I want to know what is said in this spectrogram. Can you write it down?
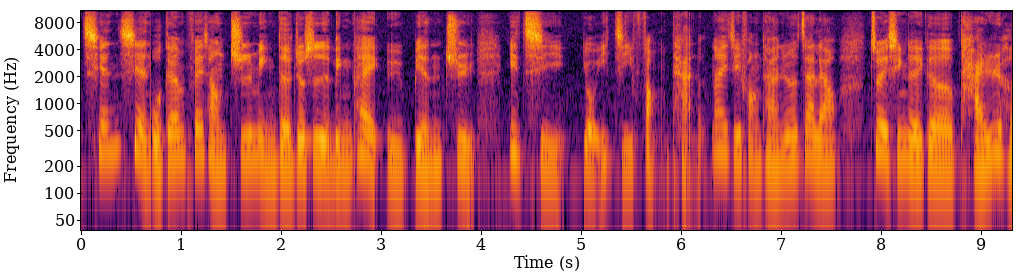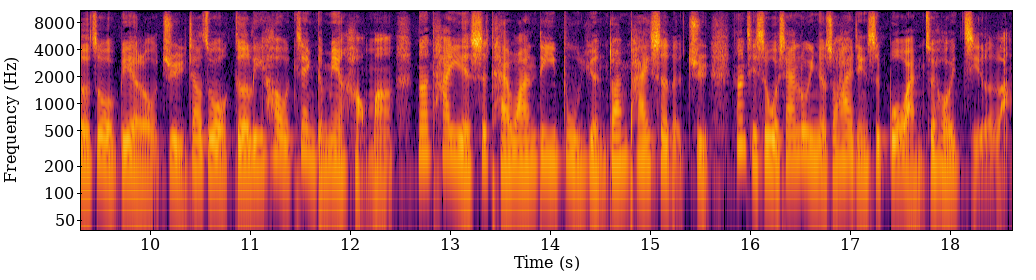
牵线，我跟非常知名的就是林佩。与编剧一起。有一集访谈，那一集访谈就是在聊最新的一个台日合作 BL 剧，叫做《隔离后见个面好吗》。那它也是台湾第一部远端拍摄的剧。那其实我现在录音的时候，它已经是播完最后一集了啦。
